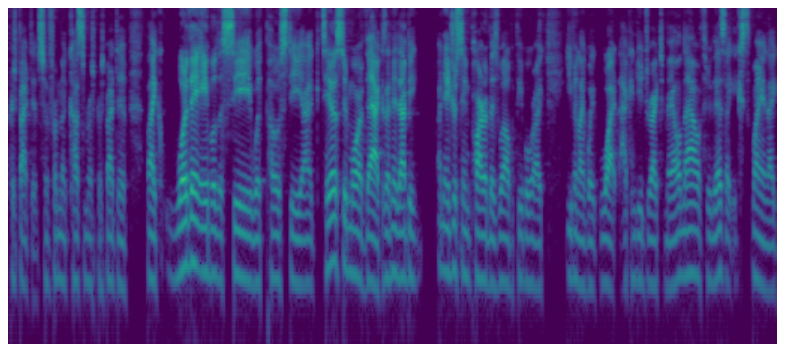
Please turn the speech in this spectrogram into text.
perspective? So from the customer's perspective, like what are they able to see with Postie? Like, tell us more of that because I think that'd be an interesting part of as well. But people were like, even like, wait, what? I can do direct mail now through this? Like, explain, like,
